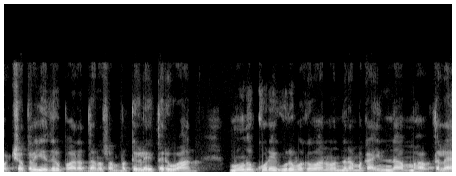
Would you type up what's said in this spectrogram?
பட்சத்தில் எதிர்பாராத தன சம்பத்துகளை தருவான். மூணு கூடை குரு பகவான் வந்து நமக்கு ஐந்தாம் பாவத்தில்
